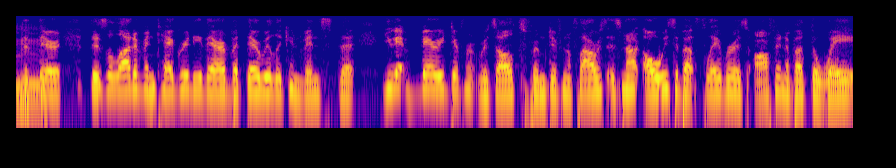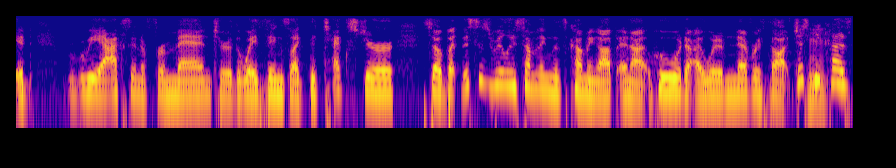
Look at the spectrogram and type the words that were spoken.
Mm. that there there's a lot of integrity there. But they're really convinced that you get very different results from different flours. It's not always about flavor; it's often about the way it reacts in a ferment or the way things like the texture. So, but this is really something that's coming up, and I, who would I would have never thought just Hmm. because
